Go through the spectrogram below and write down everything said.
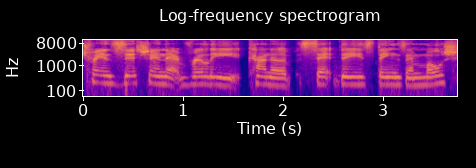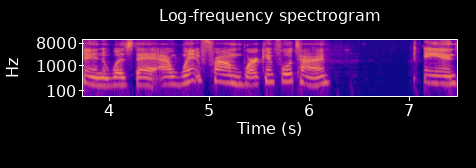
transition that really kind of set these things in motion was that I went from working full time and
